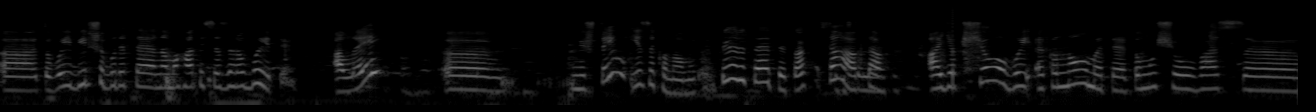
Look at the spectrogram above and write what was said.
е, то ви більше будете намагатися заробити. Але е, між тим і зекономити. Пріоритети, так? Так, так. А якщо ви економите, тому що у вас, е,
